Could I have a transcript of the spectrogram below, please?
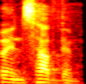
and serve them.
